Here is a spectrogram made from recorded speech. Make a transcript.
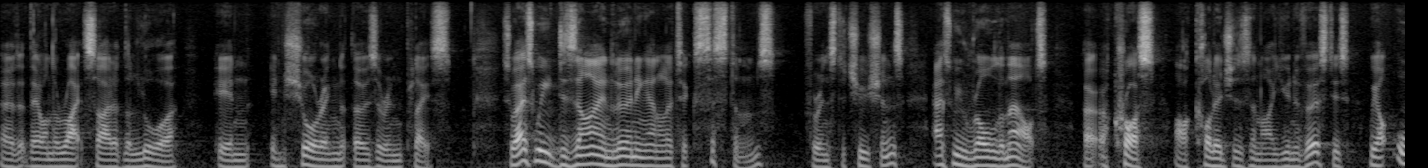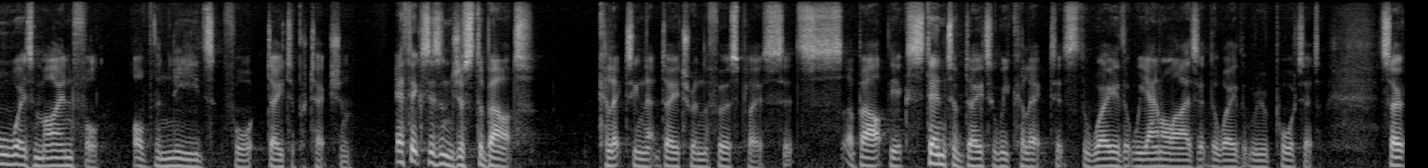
uh, that they're on the right side of the law in ensuring that those are in place. So as we design learning analytics systems for institutions, as we roll them out uh, across our colleges and our universities, we are always mindful of the needs for data protection. Ethics isn't just about collecting that data in the first place. It's about the extent of data we collect. It's the way that we analyze it, the way that we report it. So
